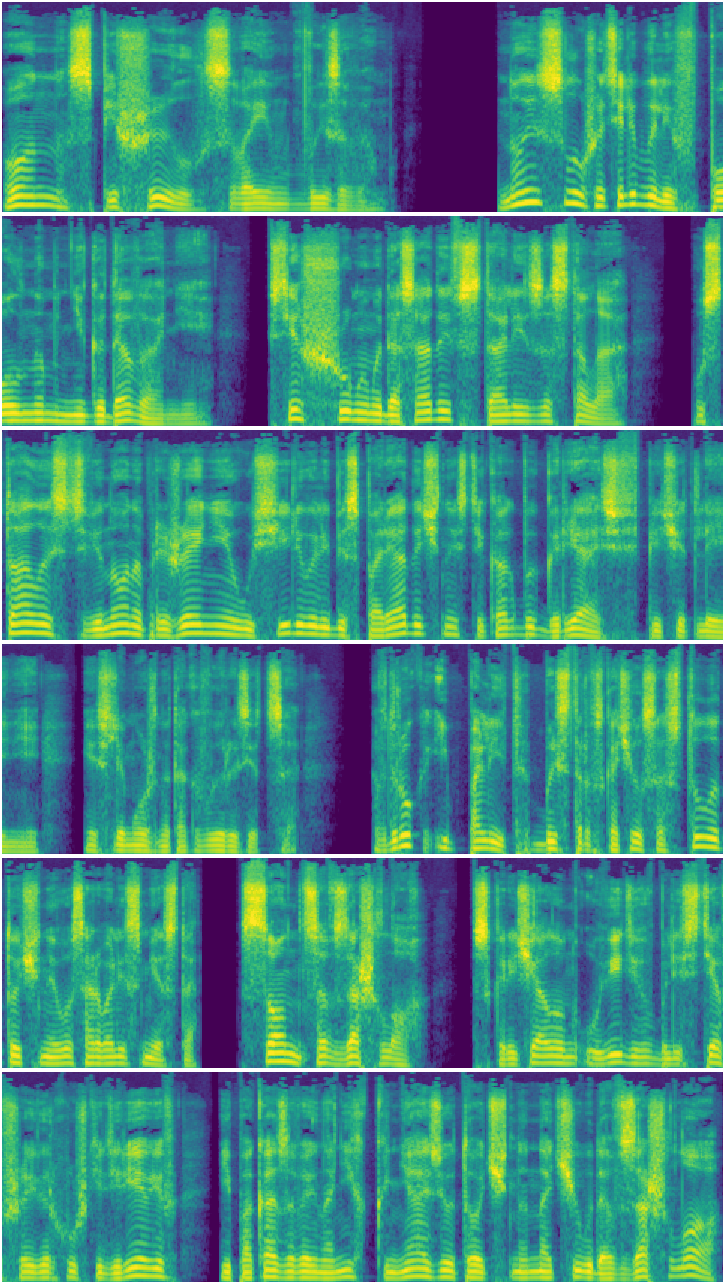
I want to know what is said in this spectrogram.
Он спешил своим вызовом. Но и слушатели были в полном негодовании. Все с шумом и досадой встали из-за стола. Усталость, вино, напряжение усиливали беспорядочность и как бы грязь впечатлений, если можно так выразиться. Вдруг Ипполит быстро вскочил со стула, точно его сорвали с места. «Солнце взошло!» — вскричал он, увидев блестевшие верхушки деревьев и показывая на них князю точно на чудо. «Взошло!»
